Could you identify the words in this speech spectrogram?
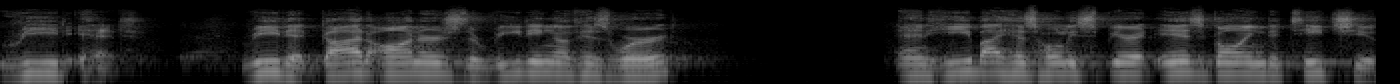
Read it. Read it. God honors the reading of His Word, and He, by His Holy Spirit, is going to teach you.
